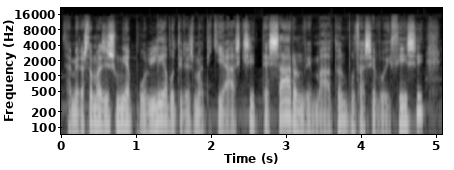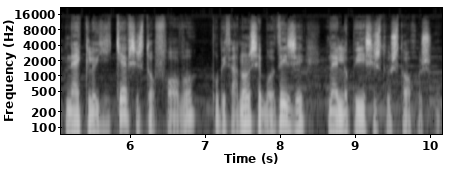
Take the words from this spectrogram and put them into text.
Θα μοιραστώ μαζί σου μια πολύ αποτελεσματική άσκηση τεσσάρων βημάτων που θα σε βοηθήσει να εκλογικεύσεις το φόβο που πιθανόν σε εμποδίζει να υλοποιήσεις τους στόχους σου.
